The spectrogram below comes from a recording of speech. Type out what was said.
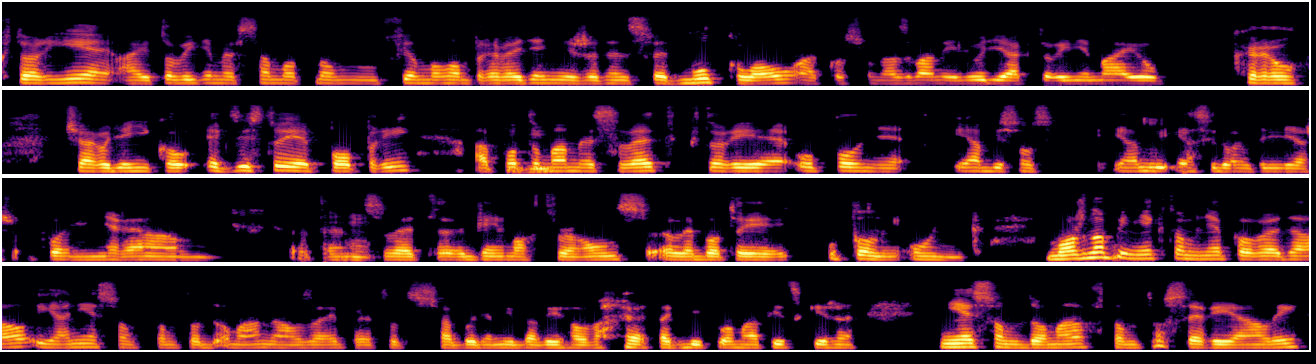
ktorý je, aj to vidíme v samotnom filmovom prevedení, že ten svet muklov, ako sú nazvaní ľudia, ktorí nemajú krv čarodejníkov, existuje popri a potom uh-huh. máme svet, ktorý je úplne, ja by som si, ja, ja si dovolím až úplne nereálny, ten uh-huh. svet Game of Thrones, lebo to je úplný únik. Možno by niekto mne povedal, ja nie som v tomto doma naozaj, preto sa budem iba vyhovárať tak diplomaticky, že nie som doma v tomto seriáli,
